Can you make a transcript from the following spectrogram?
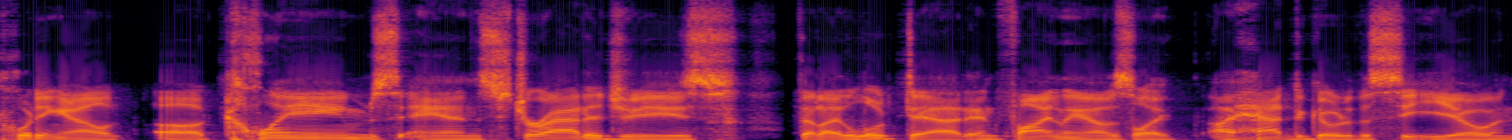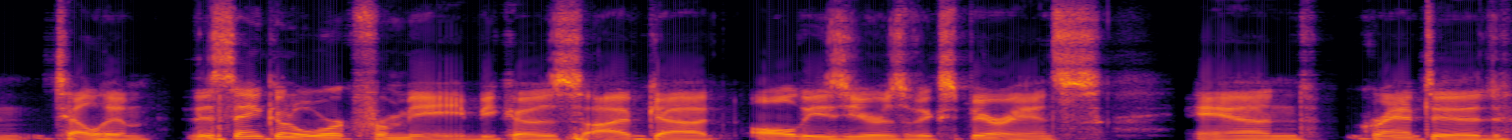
putting out uh, claims and strategies that I looked at. And finally, I was like, I had to go to the CEO and tell him, this ain't going to work for me because I've got all these years of experience and granted,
